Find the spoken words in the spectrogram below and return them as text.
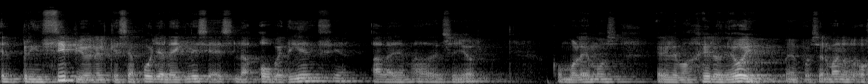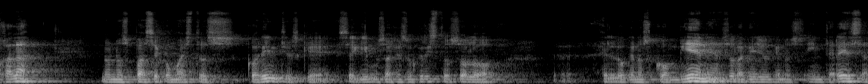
el principio en el que se apoya la iglesia es la obediencia a la llamada del Señor, como leemos en el Evangelio de hoy. pues hermanos, ojalá no nos pase como a estos corintios, que seguimos a Jesucristo solo en lo que nos conviene, solo aquello que nos interesa.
